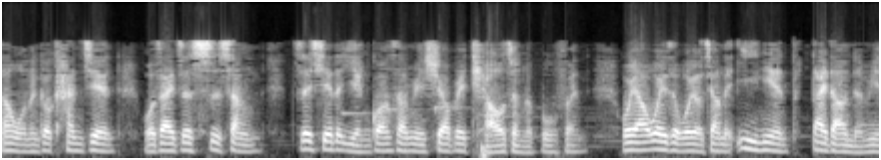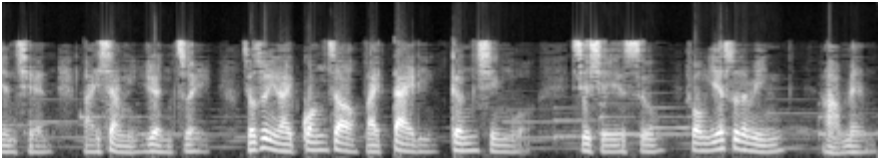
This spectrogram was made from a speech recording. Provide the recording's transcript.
让我能够看见我在这世上这些的眼光上面需要被调整的部分。我也要为着我有这样的意念带到你的面前来向你认罪。求主你来光照，来带领更新我。谢谢耶稣，奉耶稣的名，阿门。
